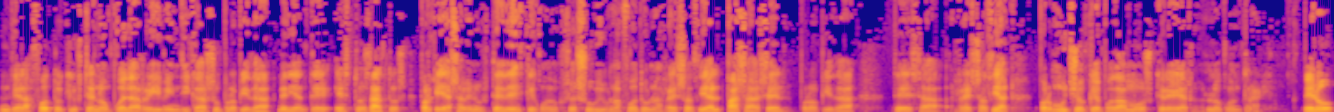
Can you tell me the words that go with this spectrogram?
de la foto, que usted no pueda reivindicar su propiedad mediante estos datos, porque ya saben ustedes que cuando usted sube una foto a una red social pasa a ser propiedad de esa red social, por mucho que podamos creer lo contrario. Pero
